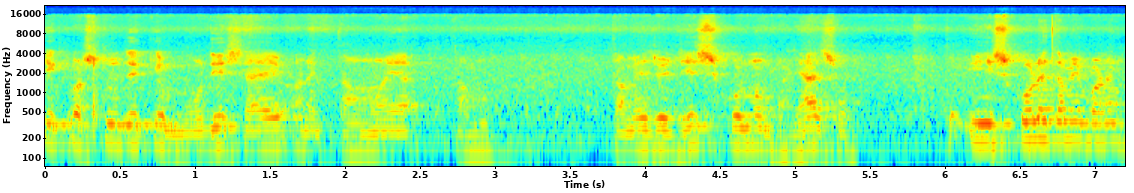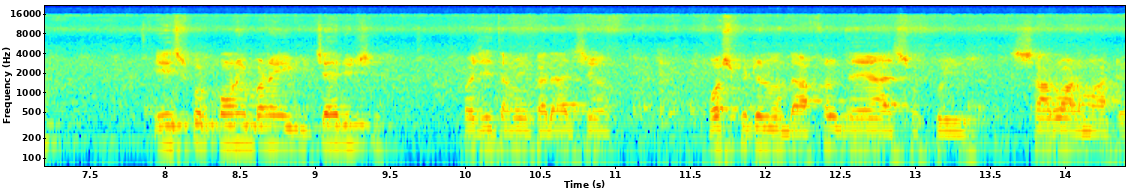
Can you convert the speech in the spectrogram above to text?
એક વસ્તુ છે કે મોદી સાહેબ અને તમે, તમ- તમે જો જે સ્કૂલમાં ભણ્યા છો, તો એ સ્કૂલે તમે બનાવી એ સ્કૂલ કોણે બને એ વિચાર્યું છે? પછી તમે કદાચ હોસ્પિટલમાં દાખલ થયા છો કોઈ સારવાર માટે,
